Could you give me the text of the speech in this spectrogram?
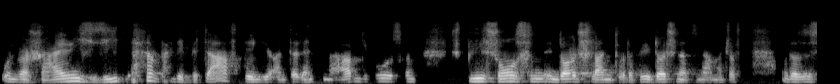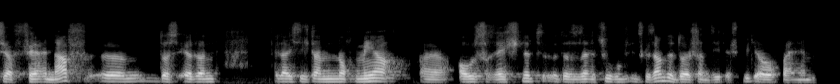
Und wahrscheinlich sieht er bei dem Bedarf, den wir an Talenten haben, die größeren Spielchancen in Deutschland oder für die deutsche Nationalmannschaft. Und das ist ja fair enough, ähm, dass er dann vielleicht sich dann noch mehr äh, ausrechnet, dass er seine Zukunft insgesamt in Deutschland sieht. Er spielt ja auch bei einem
